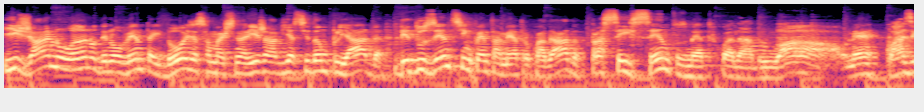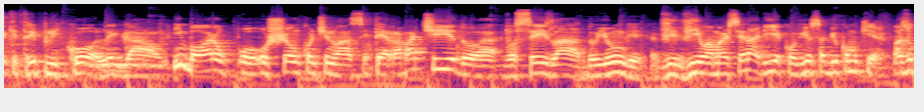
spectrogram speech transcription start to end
e já no ano de 92 essa marcenaria já havia sido ampliada de 250 metros quadrados para 600 metros quadrados. Uau, né? Quase que triplicou, legal. Embora o, o- o chão continuasse terra batido, a- vocês lá do Jung viviam a marcenaria, conviviam, sabiam como que é. Mas o-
